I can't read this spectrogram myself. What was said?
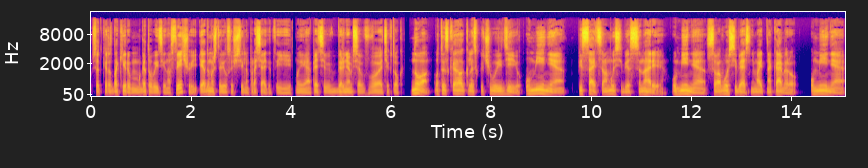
все-таки разблокируем, мы готовы идти навстречу, я думаю, что рилс очень сильно просядет, и мы опять вернемся в ТикТок. Но вот ты сказал ключевую идею. Умение писать самому себе сценарии, умение самого себя снимать на камеру, умение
